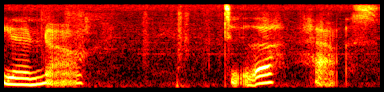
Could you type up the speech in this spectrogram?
you know to the house.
